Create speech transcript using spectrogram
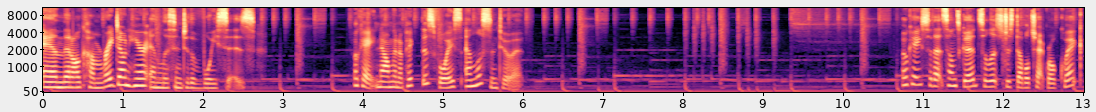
And then I'll come right down here and listen to the voices. Okay, now I'm gonna pick this voice and listen to it. Okay, so that sounds good. So let's just double check real quick.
